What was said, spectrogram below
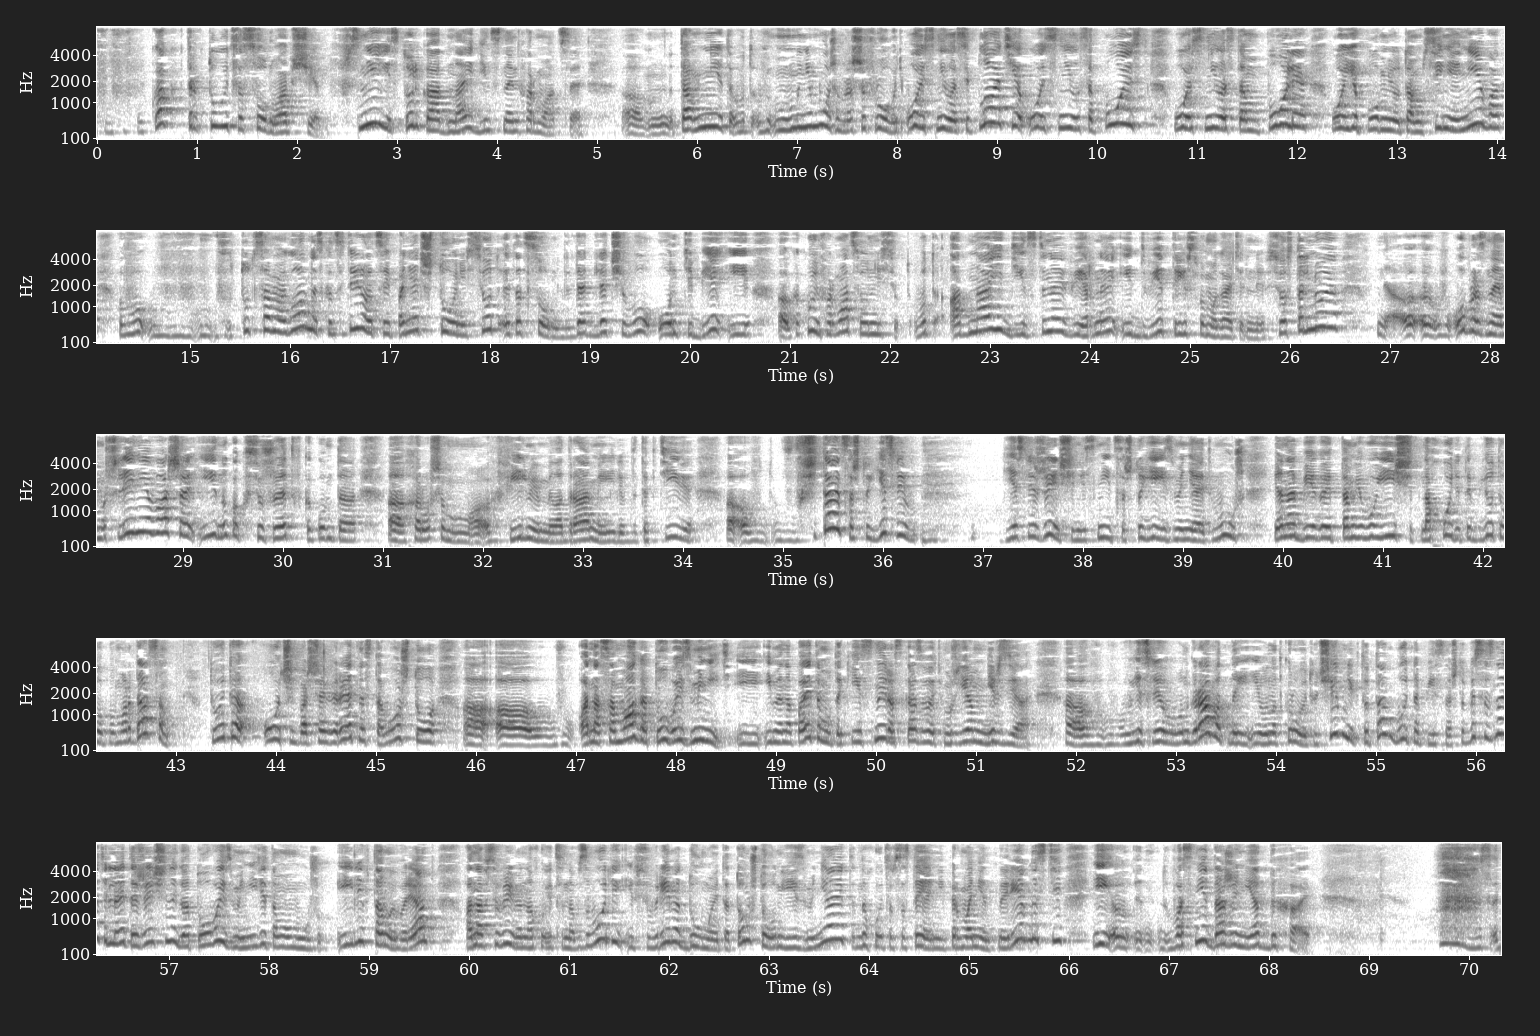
как трактуется сон вообще? В сне есть только одна единственная информация – там нет, вот мы не можем расшифровывать, ой, снилось и платье, ой, снился поезд, ой, снилось там поле, ой, я помню там синее небо. В, в, в, тут самое главное сконцентрироваться и понять, что несет этот сон, для, для чего он тебе и а, какую информацию он несет. Вот одна единственная верная и две-три вспомогательные. Все остальное образное мышление ваше и, ну, как сюжет в каком-то а, хорошем фильме, мелодраме или в детективе. Считается, что если если женщине снится, что ей изменяет муж, и она бегает, там его ищет, находит и бьет его по мордасам, то это очень большая вероятность того, что а, а, она сама готова изменить. И именно поэтому такие сны рассказывать мужьям нельзя. А, если он грамотный и он откроет учебник, то там будет написано, что бессознательно этой женщины готова изменить этому мужу. Или второй вариант, она все время находится на взводе и все время думает о том, что он ей изменяет, находится в состоянии перманентной ревности и э, во сне даже не отдыхает.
